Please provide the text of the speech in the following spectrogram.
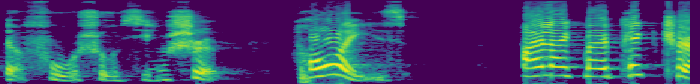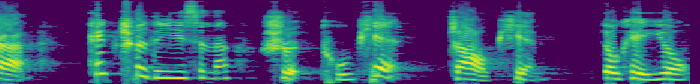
的复数形式 toys。I like my picture. Picture 的意思呢是图片、照片，都可以用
